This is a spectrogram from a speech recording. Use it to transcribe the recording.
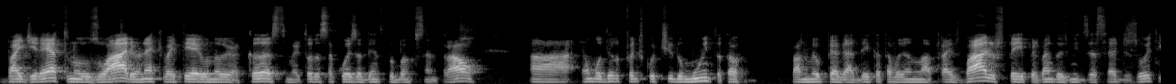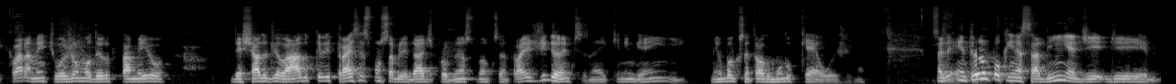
vai direto no usuário, né? Que vai ter o Know Your Customer, toda essa coisa dentro do Banco Central. Uh, é um modelo que foi discutido muito, tá, tá no meu PhD que eu estava olhando lá atrás, vários papers lá em 2017, 2018, e claramente hoje é um modelo que está meio deixado de lado, porque ele traz responsabilidades e problemas para bancos centrais gigantes, né? E que ninguém, nenhum Banco Central do mundo quer hoje, né? Mas entrando um pouquinho nessa linha de, de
